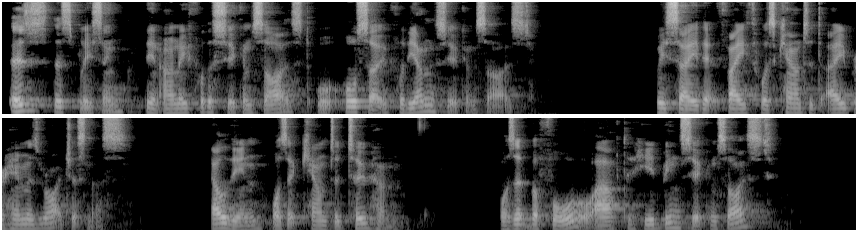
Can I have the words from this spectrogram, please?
Is this blessing then only for the circumcised or also for the uncircumcised? We say that faith was counted to Abraham as righteousness. How then was it counted to him? Was it before or after he had been circumcised?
